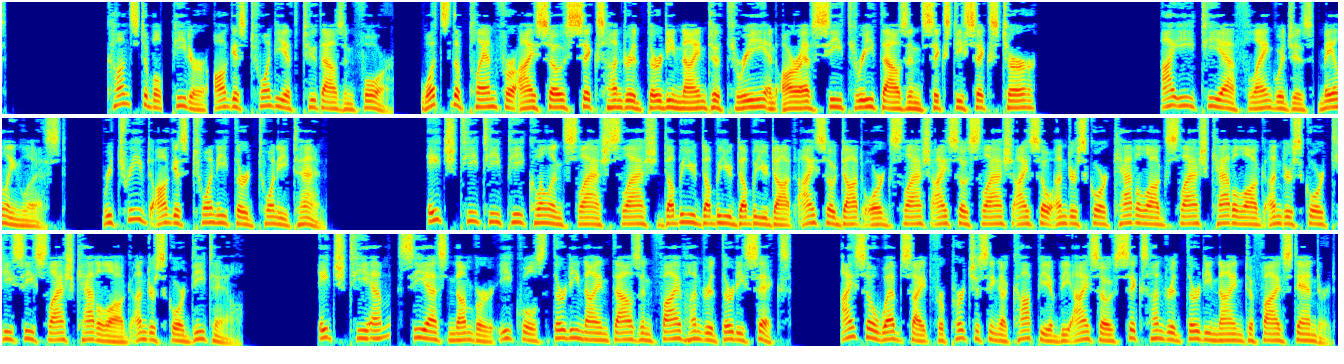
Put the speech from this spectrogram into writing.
Constable, Peter August 20, 2004. What's the plan for ISO 639-3 and RFC 3066 TER? IETF Languages mailing list. Retrieved August 23, 2010. http colon slash slash www.iso.org slash iso slash iso underscore catalog slash catalog underscore tc slash catalog underscore detail HTM CS number equals 39536 ISO website for purchasing a copy of the ISO 639-5 standard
